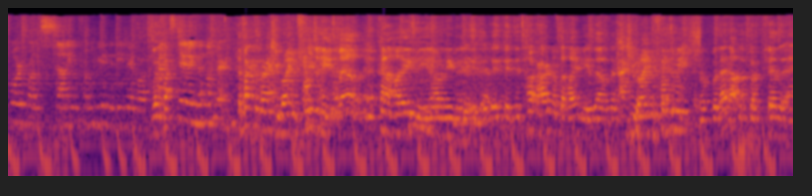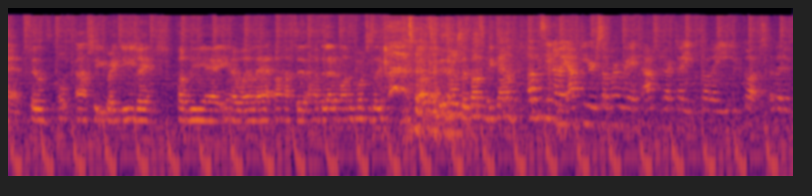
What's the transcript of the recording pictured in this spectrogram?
forefront standing in front of you in the DJ box, Well, kind of stealing the thunder? The fact that they're actually right in front of me as well kind of hides me, you know what I mean? It, it, it, it, it's hard enough to hide me as well, but they're actually right in front of me. But then, no, look, look, Phil, uh, Phil's an absolutely great DJ. Probably, uh, you know, well, uh, I'll have to have to let him on as much as I possibly, as much as I possibly can. Obviously now after your summer with after AfterDark.ie, you've got a bit of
